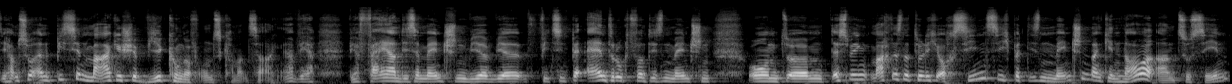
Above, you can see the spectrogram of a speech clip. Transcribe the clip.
die haben so ein bisschen magische Wirkung auf uns, kann man sagen. Ja, wir, wir feiern diese Menschen, wir, wir sind beeindruckt von diesen Menschen und ähm, deswegen macht es natürlich auch Sinn, sich bei diesen Menschen dann genauer anzusehen,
